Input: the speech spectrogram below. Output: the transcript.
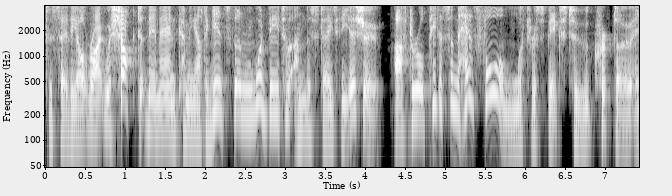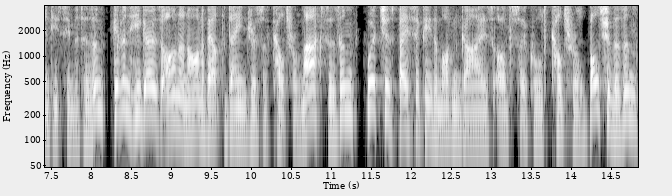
To say the alt right were shocked at their man coming out against them would be to understate the issue. After all, Peterson has form with respect to crypto anti Semitism, given he goes on and on about the dangers of cultural Marxism, which is basically the modern guise of so called cultural Bolshevism,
